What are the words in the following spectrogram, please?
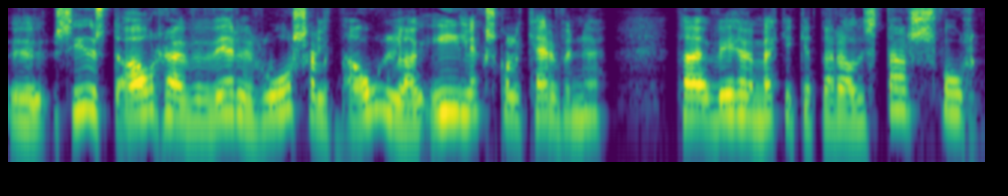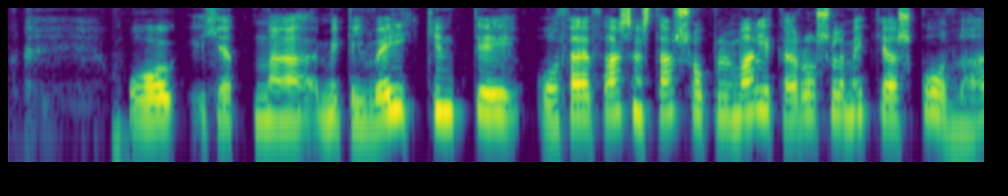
Uh, síðustu ár hefur verið rosalegt álag í leikskólakerfinu, það við hefum ekki getað ráði starfsfólk og hérna mikil veikindi og það er það sem starfsfólkum var líka rosalega mikið að skoða.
